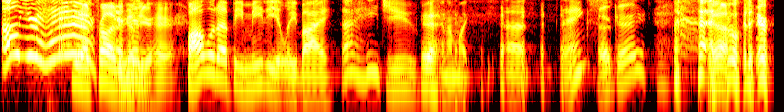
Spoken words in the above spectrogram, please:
oh, your hair. Yeah, it's probably because of your hair. Followed up immediately by, I hate you. Yeah. And I'm like, uh, thanks. Okay. Yeah. Whatever.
